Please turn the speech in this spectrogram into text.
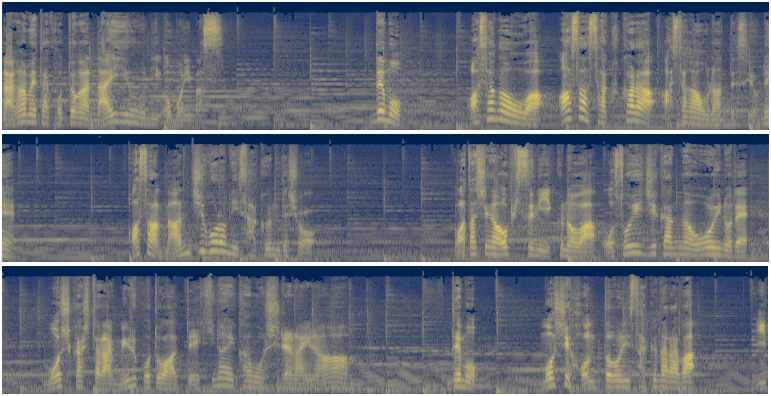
眺めたことがないように思います。でも朝顔は朝咲くから朝顔なんですよね。朝何時頃に咲くんでしょう?私がオフィスに行くのは遅い時間が多いのでもしかしたら見ることはできないかもしれないな。でももし本当に咲くならば一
